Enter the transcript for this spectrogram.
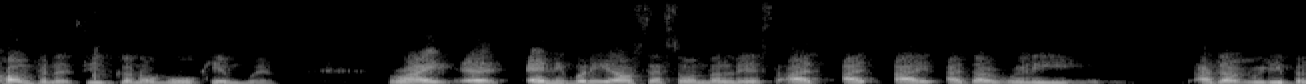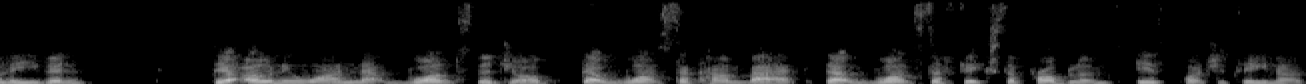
confidence he's going to walk in with, right? Uh, anybody else that's on the list, I, I, I, I don't really, I don't really believe in. The only one that wants the job, that wants to come back, that wants to fix the problems is Pochettino.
